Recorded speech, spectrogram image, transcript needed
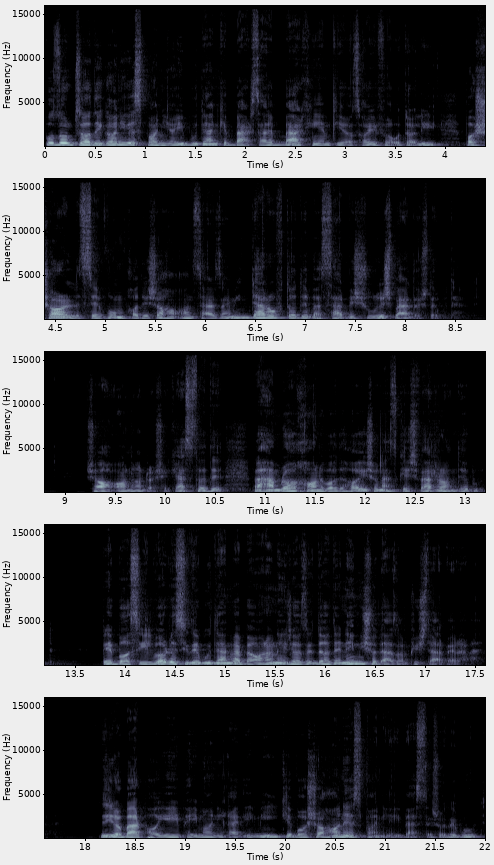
بزرگزادگانی اسپانیایی بودند که بر سر برخی امتیازهای فئودالی با شارل سوم پادشاه آن سرزمین در افتاده و سر به شورش برداشته بودند. شاه آنان را شکست داده و همراه خانواده هایشان از کشور رانده بود. به باسیلوا رسیده بودند و به آنان اجازه داده نمی‌شد از آن پیشتر برود. زیرا بر پایه پیمانی قدیمی که با شاهان اسپانیایی بسته شده بود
